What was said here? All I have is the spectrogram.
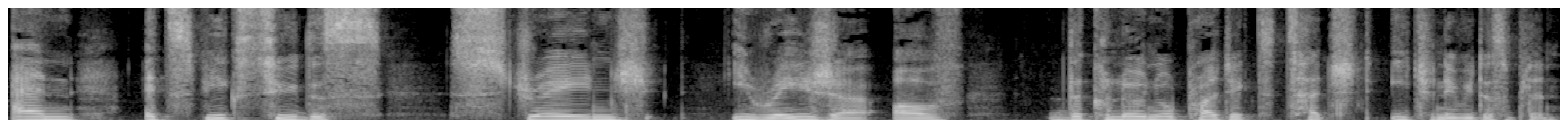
And it speaks to this strange erasure of the colonial project touched each and every discipline.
